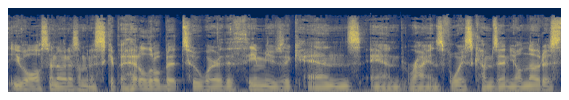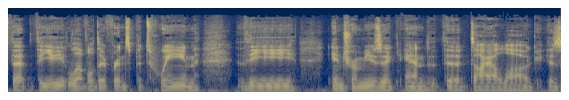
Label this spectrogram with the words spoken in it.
you also notice I'm going to skip ahead a little bit to where the theme music ends and Ryan's voice comes in. You'll notice that the level difference between the intro music and the dialogue is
